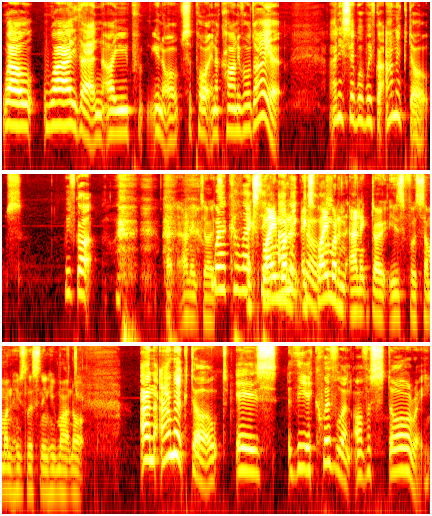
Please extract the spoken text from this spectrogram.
well, why then are you, you know, supporting a carnivore diet? And he said, well, we've got anecdotes. We've got anecdotes. We're collecting explain what an, explain what an anecdote is for someone who's listening who might not. An anecdote is the equivalent of a story.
